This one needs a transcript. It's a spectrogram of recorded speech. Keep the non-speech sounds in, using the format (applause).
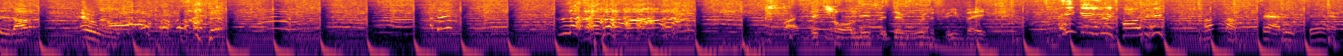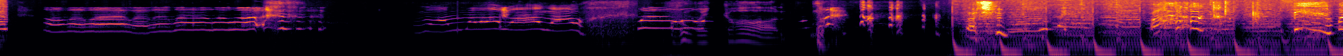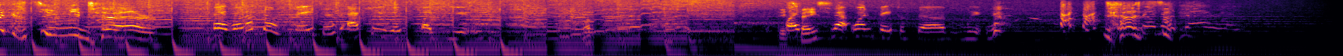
på (laughs) det. Det. Oh! They call it the wolf invade. Ain't you retarded? Wah. Oh my god. (laughs) I got you mid-air! Wait, one of those faces actually looks like you. This like face? that one face with the weird. (laughs) No, no, not that (laughs) one.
